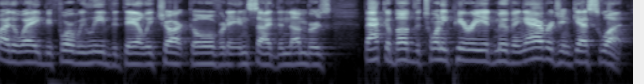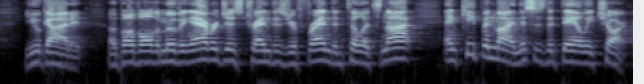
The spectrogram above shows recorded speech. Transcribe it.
By the way, before we leave the daily chart, go over to inside the numbers, back above the 20 period moving average, and guess what? You got it. Above all the moving averages, trend is your friend until it's not. And keep in mind, this is the daily chart.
